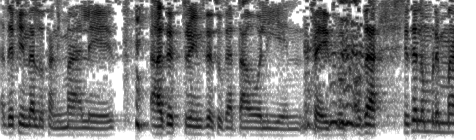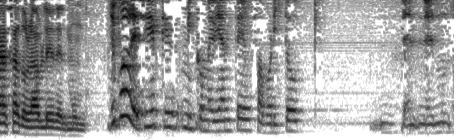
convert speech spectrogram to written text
defiende a los animales, hace streams de su gata Oli en Facebook. O sea, es el hombre más adorable del mundo. Yo puedo decir que es mi comediante favorito en el mundo.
